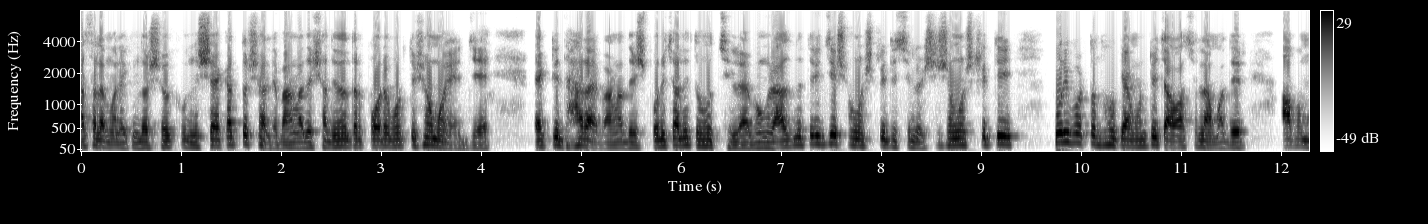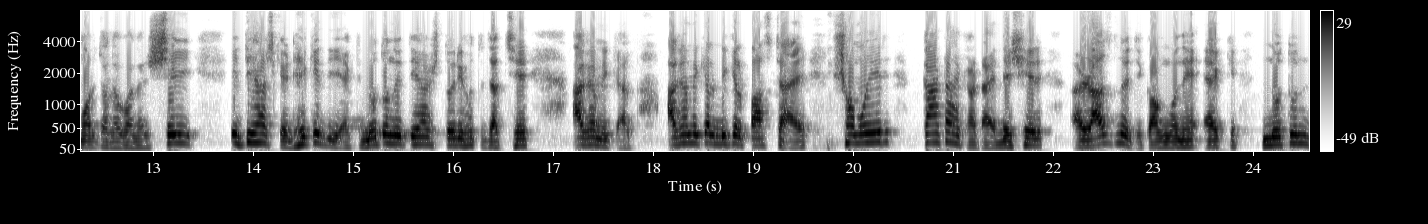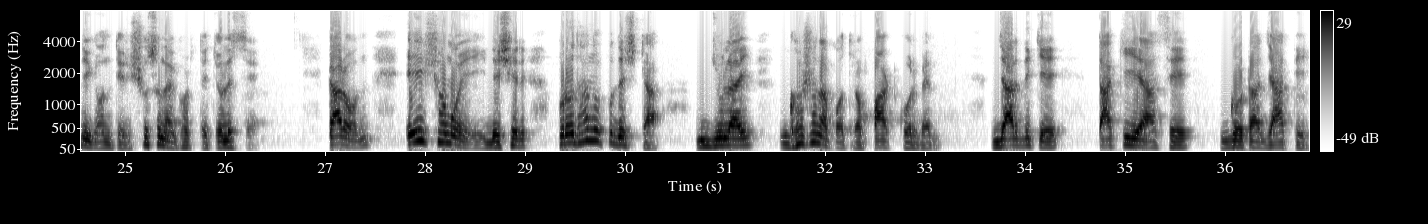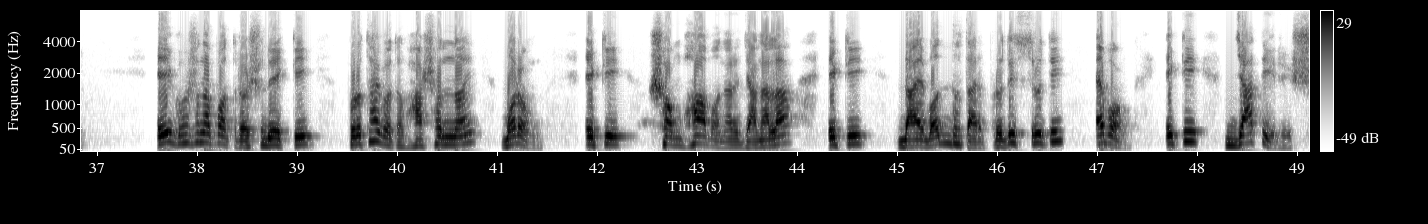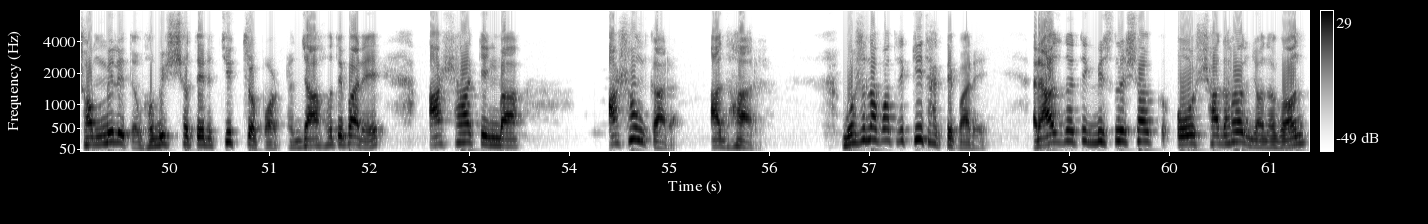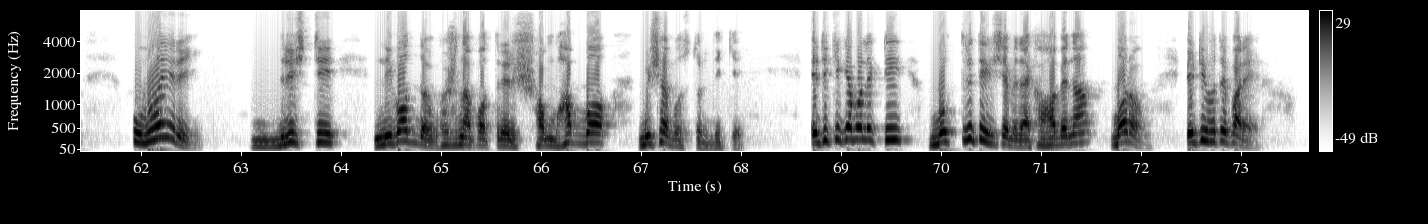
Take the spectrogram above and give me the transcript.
আসসালামু আলাইকুম, দর্শক। উনিশশো একাত্তর সালে বাংলাদেশ স্বাধীনতার পরবর্তী সময়ে যে একটি ধারায় বাংলাদেশ পরিচালিত হচ্ছিল এবং রাজনীতির যে সংস্কৃতি ছিল, সেই সংস্কৃতি পরিবর্তন হোক এমনটি চাওয়া ছিল আমাদের আপামর জনগণের। সেই ইতিহাসকে ঢেকে দিয়ে একটি নতুন ইতিহাস তৈরি হতে যাচ্ছে আগামীকাল। আগামীকাল বিকেল পাঁচটায় সময়ের কাঁটায় কাঁটায় দেশের রাজনৈতিক অঙ্গনে এক নতুন দিগন্তের সূচনা ঘটতে চলেছে। কারণ এই সময়েই দেশের প্রধান উপদেষ্টা জুলাই ঘোষণাপত্র পাঠ করবেন, যার দিকে তাকিয়ে আছে গোটা জাতি। এই ঘোষণাপত্র শুধু একটি প্রথাগত ভাষণ নয়, বরং একটি সম্ভাবনার জানালা, একটি দায়বদ্ধতার প্রতিশ্রুতি এবং একটি জাতির সম্মিলিত ভবিষ্যতের চিত্রপট, যা হতে পারে আশা কিংবা আশঙ্কার আধার। ঘোষণাপত্রে কি থাকতে পারে? রাজনৈতিক বিশ্লেষক ও সাধারণ জনগণ উভয়েরই দৃষ্টি নিবদ্ধ ঘোষণাপত্রের সম্ভাব্য বিষয়বস্তুর দিকে। এটিকে কেবল একটি বক্তৃতা হিসেবে দেখা হবে না, বরং এটি হতে পারে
